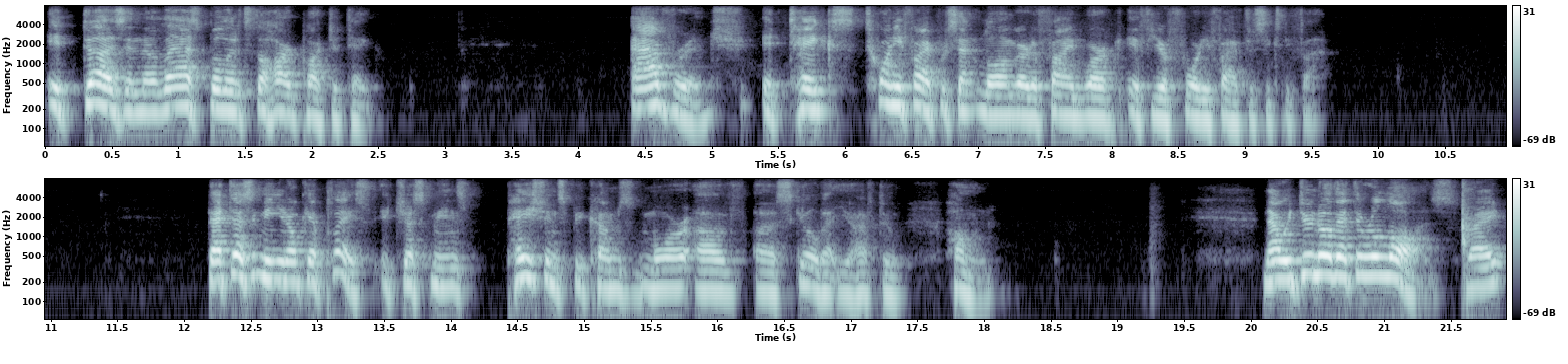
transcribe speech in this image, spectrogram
it does, in the last bullet, it's the hard part to take. Average, it takes 25% longer to find work if you're 45 to 65. That doesn't mean you don't get placed. It just means patience becomes more of a skill that you have to hone. Now, we do know that there are laws, right?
